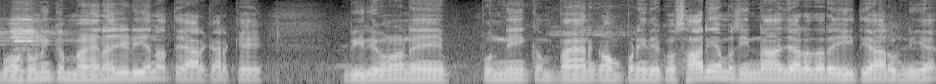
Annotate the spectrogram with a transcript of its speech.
ਬਹੁਤ ਸੋਹਣੀ ਕੰਬਾਈਨ ਆ ਜਿਹੜੀ ਹੈ ਨਾ, ਤਿਆਰ ਕਰਕੇ। ਵੀਰੇ ਉਹਨਾਂ ਨੇ ਪੁੰਨੀ ਕੰਬਾਈਨ ਕੰਪਨੀ ਦੇਖੋ, ਸਾਰੀਆਂ ਮਸ਼ੀਨਾਂ ਜ਼ਿਆਦਾਤਰ ਇਹੀ ਤਿਆਰ ਹੁੰਦੀਆਂ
